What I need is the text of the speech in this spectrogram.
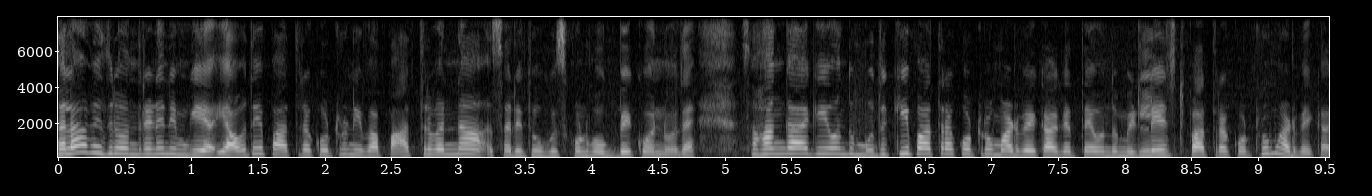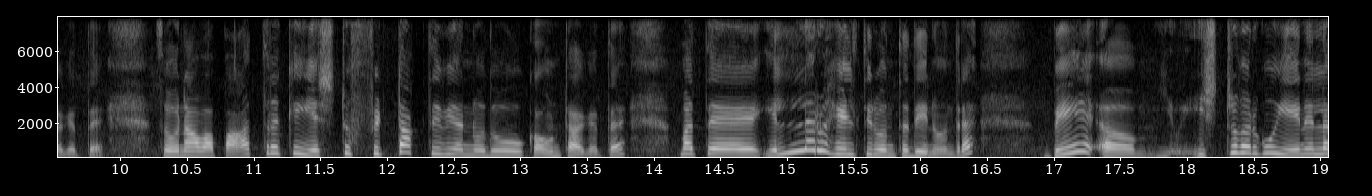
ಕಲಾವಿದರು ಅಂದ್ರೇ ನಿಮಗೆ ಯಾವುದೇ ಪಾತ್ರ ಕೊಟ್ಟರು ನೀವು ಆ ಪಾತ್ರವನ್ನು ಸರಿದೂಗಿಸ್ಕೊಂಡು ಹೋಗಬೇಕು ಅನ್ನೋದೇ. ಸೊ ಹಾಗಾಗಿ ಒಂದು ಮುದುಕಿ ಪಾತ್ರ ಕೊಟ್ಟರು ಮಾಡಬೇಕಾಗತ್ತೆ, ಒಂದು ಮಿಡ್ಲ್ ಏಜ್ಡ್ ಪಾತ್ರ ಕೊಟ್ಟರು ಮಾಡಬೇಕಾಗತ್ತೆ. ಸೊ ನಾವು ಆ ಪಾತ್ರಕ್ಕೆ ಎಷ್ಟು ಫಿಟ್ ಆಗ್ತೀವಿ ಅನ್ನೋದು ಕೌಂಟ್ ಆಗುತ್ತೆ. ಮತ್ತು ಎಲ್ಲರೂ ಹೇಳ್ತಿರುವಂಥದ್ದೇನು ಅಂದರೆ, ಬೇ ಇಷ್ಟರವರೆಗೂ ಏನೆಲ್ಲ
